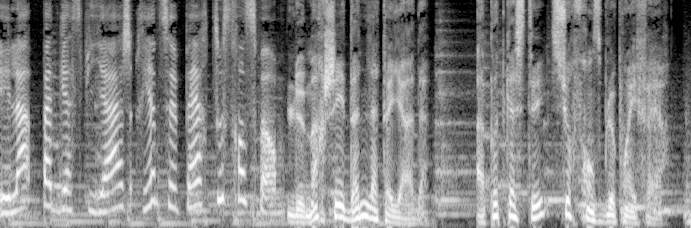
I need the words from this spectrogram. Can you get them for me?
et là, pas de gaspillage, rien ne se perd, tout se transforme. Le marché d'Anne Taillade. À podcaster sur francebleu.fr.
